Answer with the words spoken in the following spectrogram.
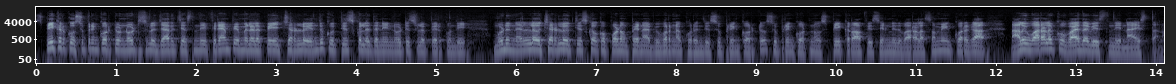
స్పీకర్కు సుప్రీంకోర్టు నోటీసులు జారీ చేసింది. ఫిరాంప్ ఎమ్మెల్యేలపై చర్యలు ఎందుకు తీసుకోలేదని నోటీసులో పేర్కొంది. మూడు నెలల్లో చర్యలు తీసుకోకపోవడంపైన వివరణ కోరింది సుప్రీంకోర్టు. సుప్రీంకోర్టును స్పీకర్ ఆఫీస్ ఎనిమిది వారాల సమయం కోరగా నాలుగు వారాలకు వాయిదా వేసింది న్యాయస్థానం.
